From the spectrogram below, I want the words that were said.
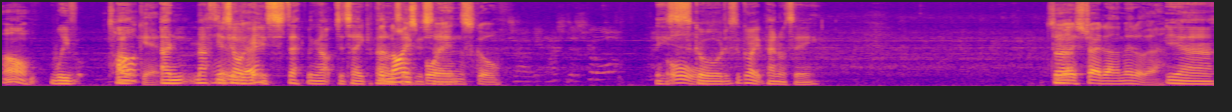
Oh, we've oh, Target. oh, and Matthew Targett is stepping up to take a the penalty. nice boy in the school. He Oh. scored. It's a great penalty. So But- go straight down the middle there. Yeah,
